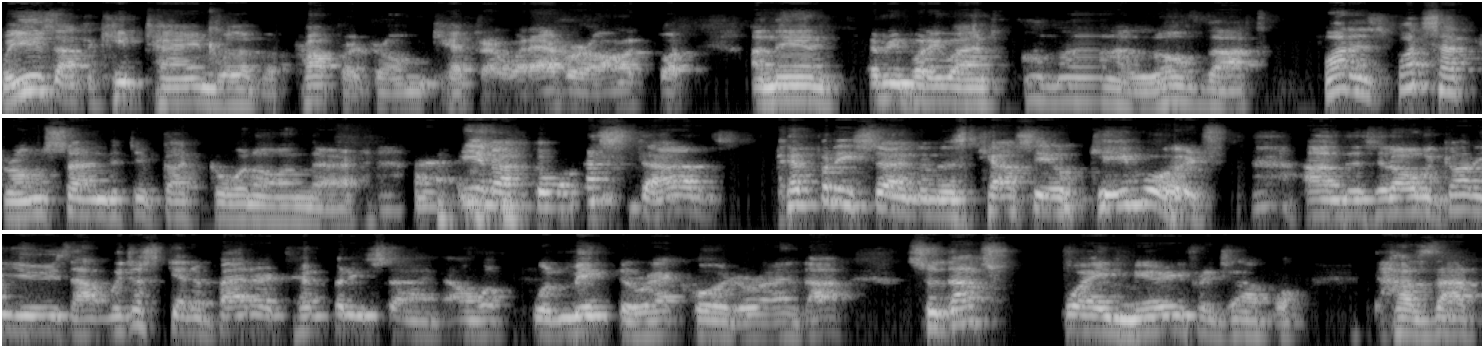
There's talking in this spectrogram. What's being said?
we use that to keep time. We'll have a proper drum kit or whatever on it. But and then everybody went, "Oh man, I love that. What is what's that drum sound that you've got going on there?" You know, going, that's Dad's timpani sound on this Casio keyboard. And they said, "Oh, we got to use that. We just get a better timpani sound, and we'll, we'll make the record around that." So that's why Mary, for example, has that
